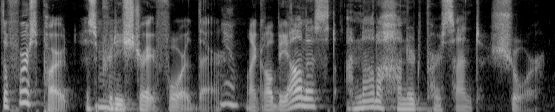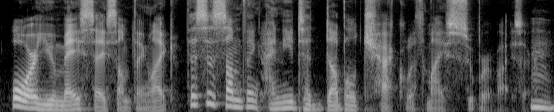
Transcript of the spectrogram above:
The first part is pretty mm. straightforward there. Yeah. Like, I'll be honest, I'm not 100% sure. Or you may say something like, This is something I need to double check with my supervisor. Mm.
